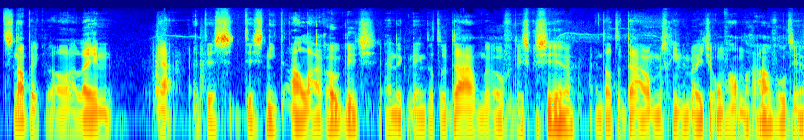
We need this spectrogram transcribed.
snap ik wel. Alleen ja, het is, het is niet à la Roglic. En ik denk dat we daarom erover discussiëren. En dat het daarom misschien een beetje onhandig aanvoelt. Ja.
